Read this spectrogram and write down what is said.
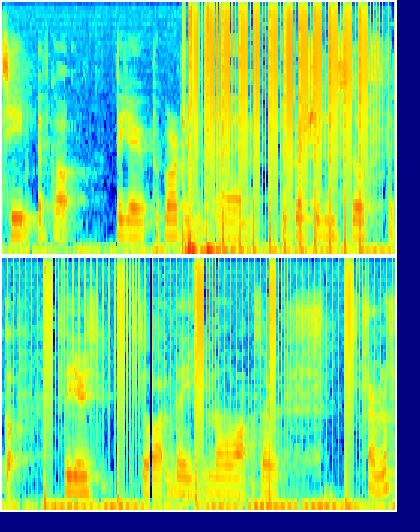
team have got video progression, um, progression stuff. They've got videos to like make and all that. So fair enough.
